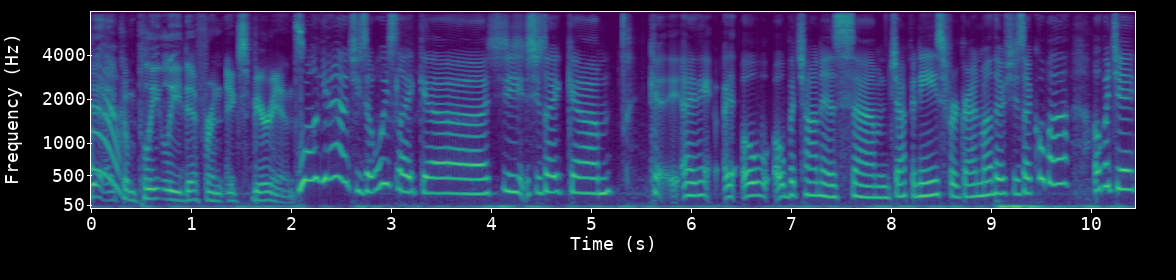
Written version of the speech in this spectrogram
Yeah. a completely different experience. Well, yeah, she's always like, uh, she, she's like, um, I think uh, o- Oba-chan is um, Japanese for grandmother. She's like, Oba, Oba-J,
